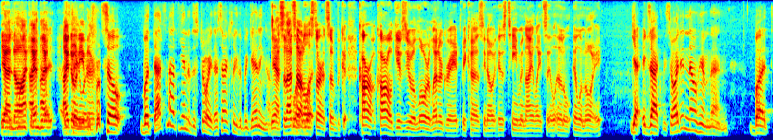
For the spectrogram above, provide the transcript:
Yeah, no, one I- thing I- I don't stay either. from. So, but that's not the end of the story. That's actually the beginning of it. yeah, so that's What- how it all what- starts. So Karl Karl gives you a lower letter grade because you know his team annihilates Il- Il- Illinois. Yeah, exactly. So I didn't know him then, but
